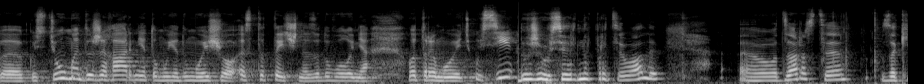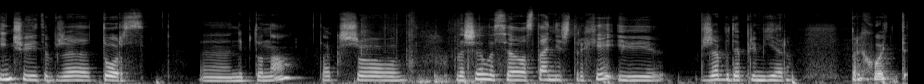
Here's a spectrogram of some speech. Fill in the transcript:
е, костюми, дуже гарні. Тому я думаю, що естетичне задоволення отримують усі. Дуже усердно працювали. Е, От зараз це закінчується вже торс Нептуна. Так що лишилися останні штрихи і вже буде прем'єра. Приходьте.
